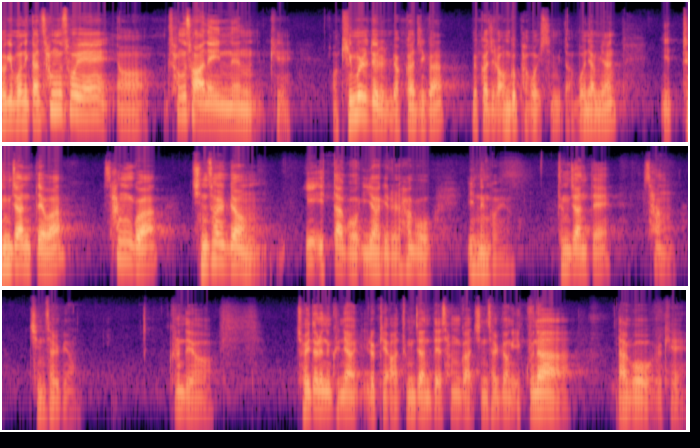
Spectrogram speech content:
여기 보니까 성소에 어, 성소 안에 있는 이렇게 어, 기물들 몇 가지가 몇 가지를 언급하고 있습니다. 뭐냐면 이 등잔대와 상과 진설병이 있다고 이야기를 하고 있는 거예요. 등잔대, 상, 진설병. 그런데요, 저희들은 그냥 이렇게 아, 등잔대, 상과 진설병이 있구나 라고 이렇게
